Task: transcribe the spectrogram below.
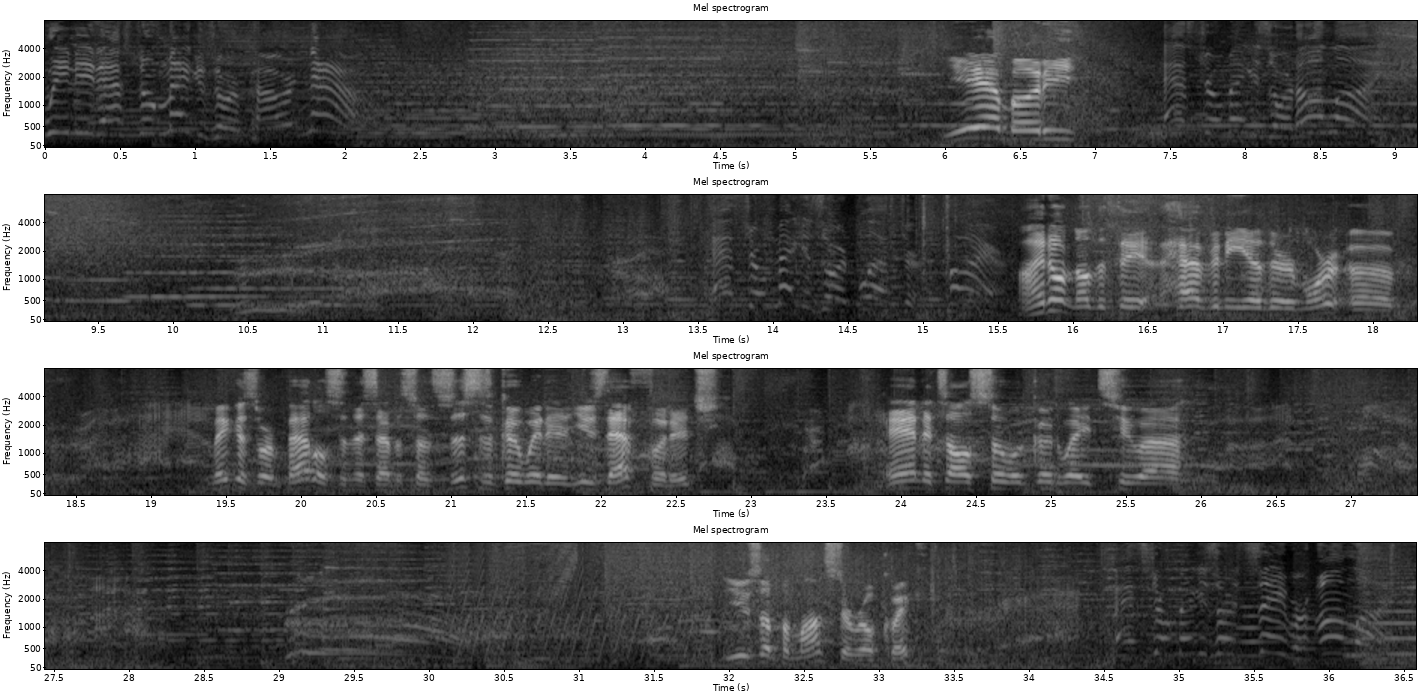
We need Astro Megazord power now. Yeah, buddy. I don't know that they have any other more uh, Megazord battles in this episode, so this is a good way to use that footage. And it's also a good way to uh, use up a monster real quick.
